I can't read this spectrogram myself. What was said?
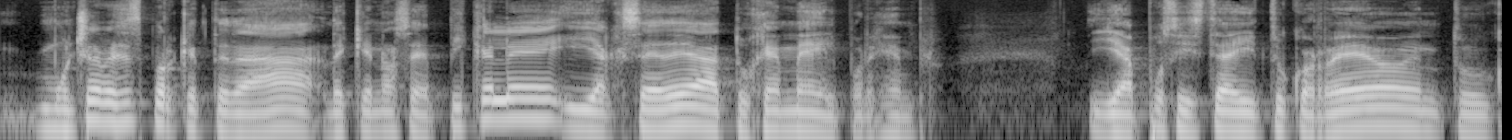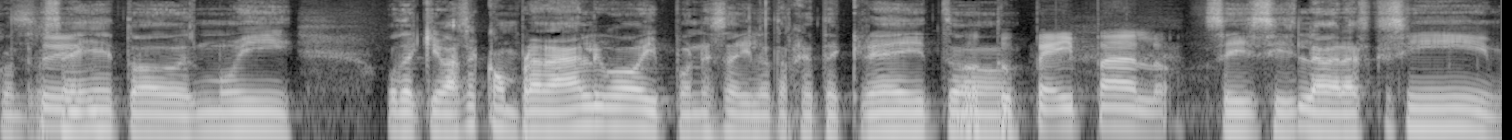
Muchas veces porque te da de que, no sé, pícale y accede a tu Gmail, por ejemplo. Y ya pusiste ahí tu correo, en tu contraseña Sí. y todo. Es muy... O de que vas a comprar algo y pones ahí la tarjeta de crédito. O tu PayPal. o- Sí, sí, la verdad es que sí,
